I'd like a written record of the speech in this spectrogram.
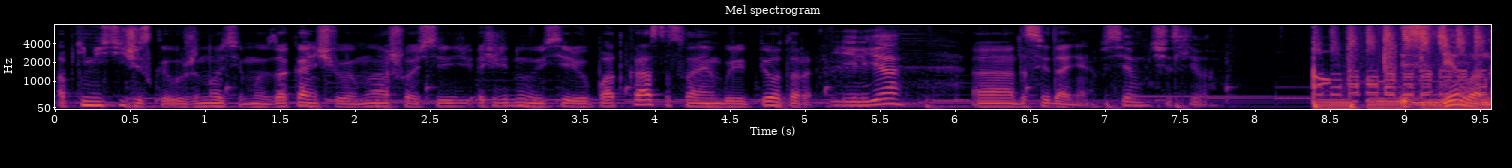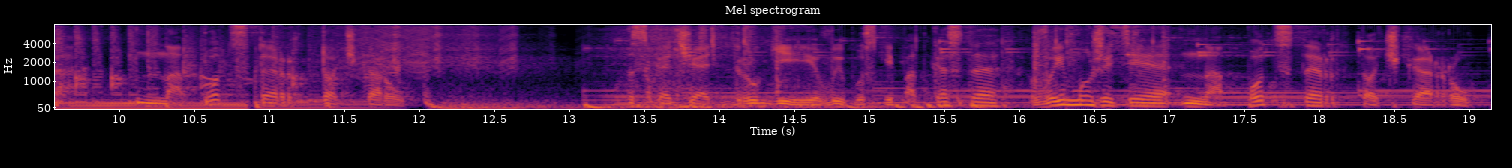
оптимистической уже ноте мы заканчиваем нашу очере- очередную серию подкаста. С вами были Петр. И Илья, А, До свидания. всем счастливо. Сделано на podster.ru Скачать другие выпуски подкаста вы можете на podster.ru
